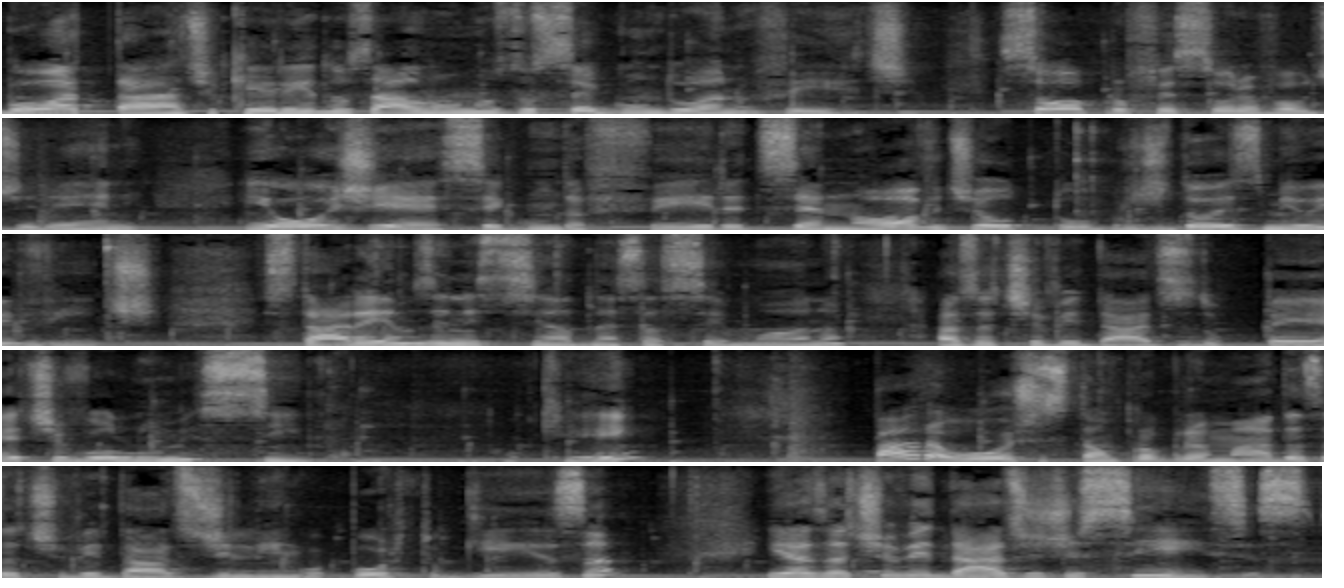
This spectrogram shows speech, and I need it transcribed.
Boa tarde, queridos alunos do segundo ano verde. Sou a professora Valdirene e hoje é segunda-feira, 19 de outubro de 2020. Estaremos iniciando nessa semana as atividades do PET, volume 5, ok? Para hoje estão programadas as atividades de língua portuguesa e as atividades de ciências.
